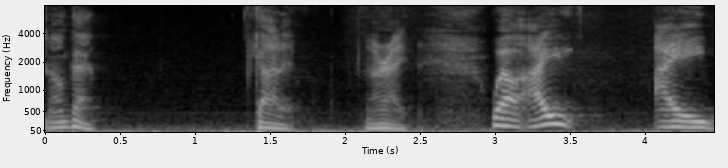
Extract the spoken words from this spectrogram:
Okay. Got it. All right. Well, I I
